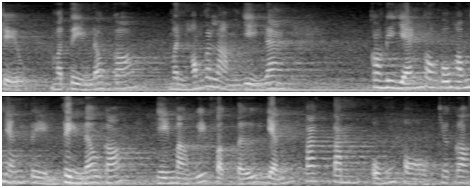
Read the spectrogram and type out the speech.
triệu mà tiền đâu có, mình không có làm gì ra con đi giảng con cũng không nhận tiền. Tiền đâu có. Vậy mà quý phật tử vẫn phát tâm ủng hộ cho con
